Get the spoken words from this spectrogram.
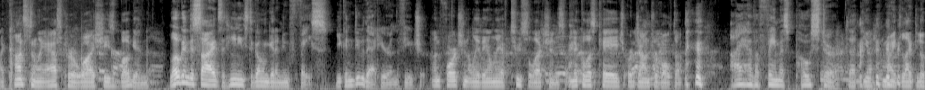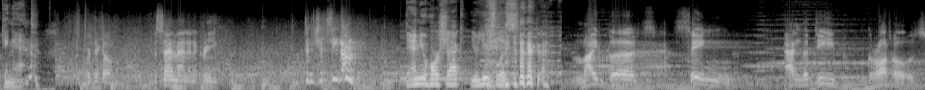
I constantly ask her why she's bugging. Logan decides that he needs to go and get a new face. You can do that here in the future. Unfortunately, they only have two selections Nicolas Cage or John Travolta. I have a famous poster that you might like looking at. Where'd they go? The Sandman and a Green. Didn't you see them? Damn you, Horshack, you're useless. My birds sing, and the deep grottos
